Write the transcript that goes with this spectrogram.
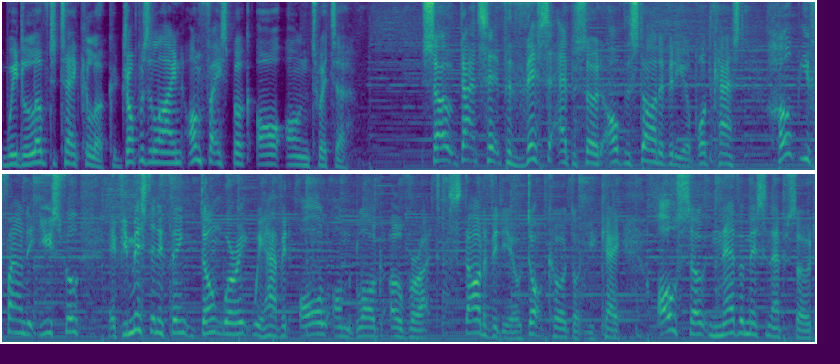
We'd love to take a look. Drop us a line on Facebook or on Twitter. So that's it for this episode of the Stada Video Podcast. Hope you found it useful. If you missed anything, don't worry, we have it all on the blog over at stadavideo.co.uk. Also, never miss an episode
